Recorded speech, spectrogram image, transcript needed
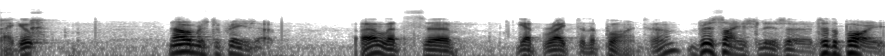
Thank you. Now, Mr. Fraser. Well, let's uh, get right to the point, huh? Precisely, sir. To the point.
